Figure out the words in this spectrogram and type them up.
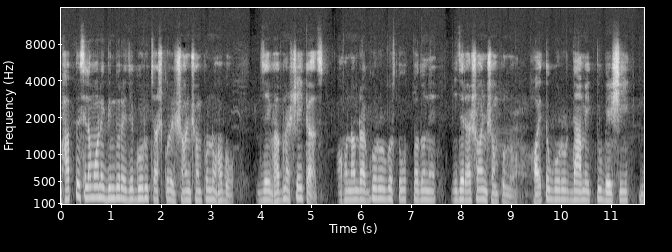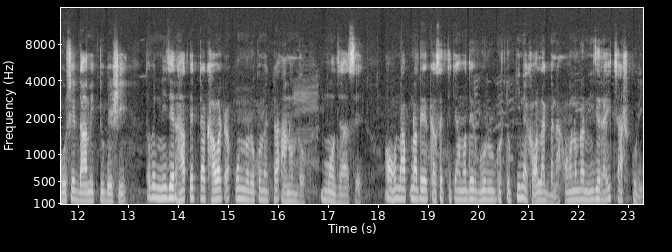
ভাবতেছিলাম অনেক দিন ধরে যে গরু চাষ করে স্বয়ংসম্পূর্ণ হব। যে ভাবনা, সেই কাজ। এখন আমরা গরুর গোস্ত উৎপাদনে নিজেরা স্বয়ংসম্পূর্ণ। হয়তো গরুর দাম একটু বেশি, গোশের দাম একটু বেশি তবে নিজের হাতেরটা খাওয়াটা অন্যরকম একটা আনন্দ, মজা আছে। অহন আপনাদের কাছের থেকে আমাদের গরুর গোস্ত কিনে খাওয়া লাগবে না। এখন আমরা নিজেরাই চাষ করি।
